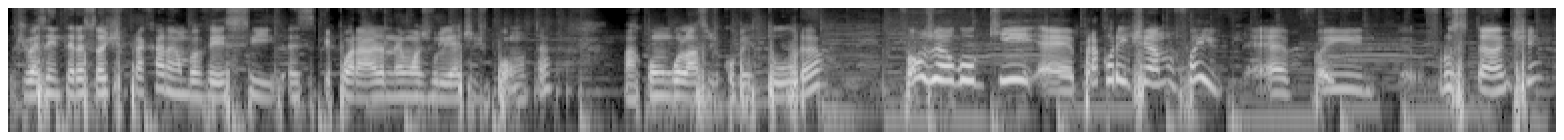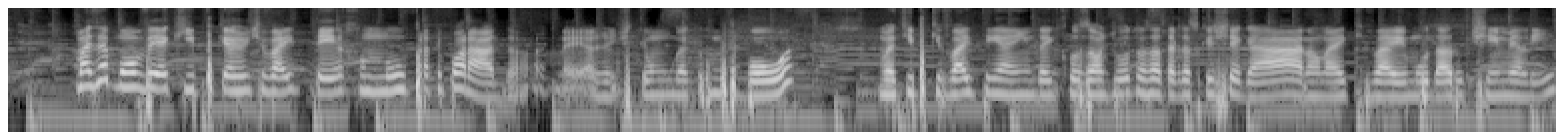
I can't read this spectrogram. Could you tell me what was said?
O que vai ser interessante pra caramba ver se essa temporada, né? Uma Juliette de ponta. Marcou um golaço de cobertura. Foi um jogo que, é, para corintiano, foi, é, foi frustrante. Mas é bom ver aqui porque a gente vai ter no pré-temporada. Né? A gente tem uma equipe muito boa. Uma equipe que vai ter ainda a inclusão de outros atletas que chegaram, né? Que vai mudar o time ali.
